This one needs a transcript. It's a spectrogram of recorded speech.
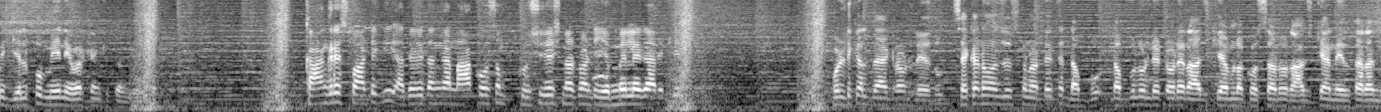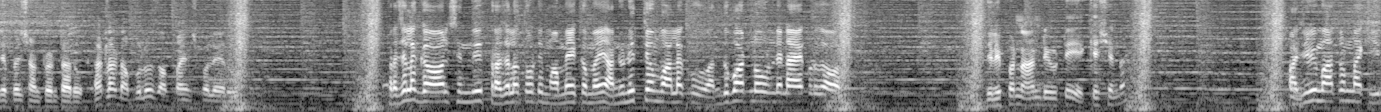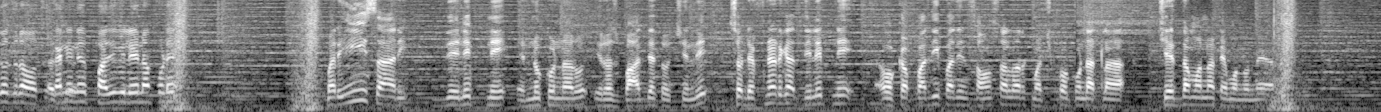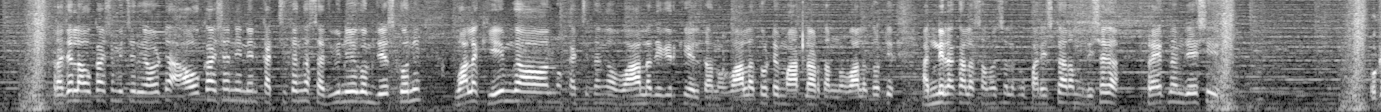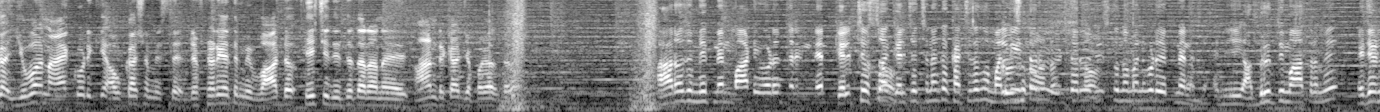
మీ గెలుపు మెయిన్ ఎవరికి అంకితం? కాంగ్రెస్ పార్టీకి అదేవిధంగా నా కోసం కృషి చేసినటువంటి ఎమ్మెల్యే గారికి. పొలిటికల్ బ్యాక్గ్రౌండ్ లేదు. సెకండ్ వన్ చూసుకున్నట్టయితే డబ్బు డబ్బులు ఉండేటోడే రాజకీయంలోకి వస్తాడు రాజకీయాన్ని వెళ్తారని చెప్పేసి అంటుంటారు. అట్లా డబ్బులు సంపాదించుకోలేరు. ప్రజలకు కావాల్సింది ప్రజలతోటి మమేకమై అనునిత్యం వాళ్ళకు అందుబాటులో ఉండే నాయకుడు కావాలి. దిలీప్ అన్న ఆన్ డ్యూటీ ఎక్కేసిండా? పదవి మాత్రం నాకు ఈ రోజు రావచ్చు. కానీ నేను పదవి లేనప్పుడే మరి ఈసారి దిలీప్ని ఎన్నుకున్నారు ఈరోజు బాధ్యత వచ్చింది. సో డెఫినెట్గా దిలీప్ని ఒక పది పదిహేను సంవత్సరాల వరకు మర్చిపోకుండా అట్లా చేద్దామన్నట్టు ఏమన్నా ఉన్నాయా? ప్రజలు అవకాశం ఇచ్చారు కాబట్టి ఆ అవకాశాన్ని నేను ఖచ్చితంగా సద్వినియోగం చేసుకొని వాళ్ళకి ఏం కావాలనో ఖచ్చితంగా వాళ్ళ దగ్గరికి వెళ్తాను. వాళ్ళతోటి మాట్లాడతాను. వాళ్ళతోటి అన్ని రకాల సమస్యలకు పరిష్కారం దిశగా ప్రయత్నం చేసి ఒక యువ నాయకుడికి అవకాశం ఇస్తే డెఫినెట్గా అయితే మీ వార్డు తీర్చిదిద్దుతారనే ఆన్ రికార్డ్ చెప్పగలుగుతారా? ఆ రోజు మీకు నేను మాట ఇవ్వడం జరిగింది నేను గెలిచి వస్తా. గెలిచి వచ్చినాక ఖచ్చితంగా మళ్ళీ. ఇంటర్వ్యూ. తీసుకుందామని కూడా చెప్పినాను ఈ అభివృద్ధి మాత్రమే ఎజెండా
